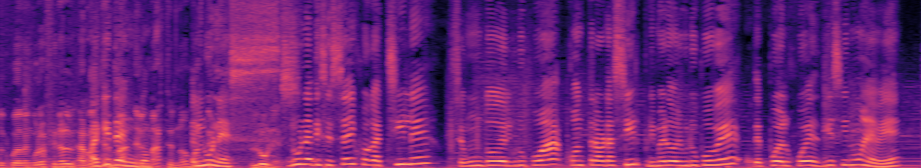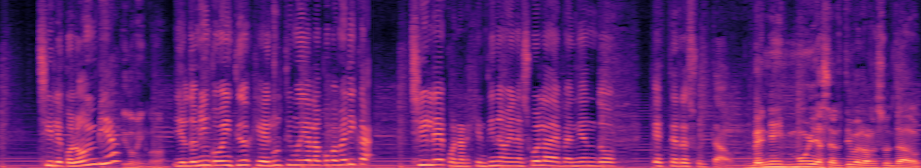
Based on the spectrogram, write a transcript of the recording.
el cuadrangular final arranca Aquí tengo. el martes, ¿no? El. Lunes. Lunes 16 juega Chile, segundo del grupo A, contra Brasil, primero del grupo B. Después el jueves 19, Chile-Colombia. Y domingo, ¿no? Y el domingo 22, que es el último día de la Copa América, Chile con Argentina-Venezuela, dependiendo este resultado. Venís muy asertivo a los resultados.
